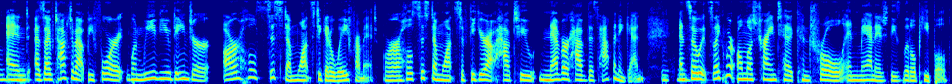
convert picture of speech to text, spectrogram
Mm-hmm. And as I've talked about before, when we view danger, our whole system wants to get away from it or our whole system wants to figure out how to never have this happen again. Mm-hmm. And so it's like we're almost trying to control and manage these little people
